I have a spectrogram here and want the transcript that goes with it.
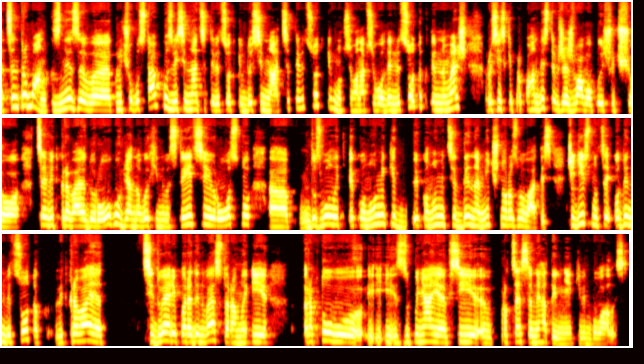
Е, Центробанк знизив е, ключову ставку з 18% до 17%, ну всього на всього 1%. Тим не менш, російські пропагандисти вже жваво пишуть, що це відкриває дорогу для нових інвестицій, росту, е, дозволить економіки економіці динамічно розвиватись. Чи дійсно цей 1% відкриває ці двері перед інвесторами і раптово і, і, зупиняє всі е, процеси негативні, які відбувалися.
